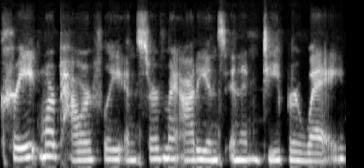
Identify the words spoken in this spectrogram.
create more powerfully, and serve my audience in a deeper way.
